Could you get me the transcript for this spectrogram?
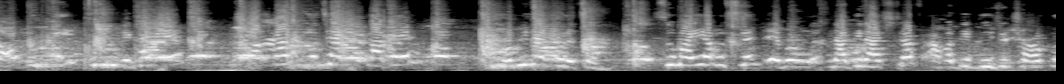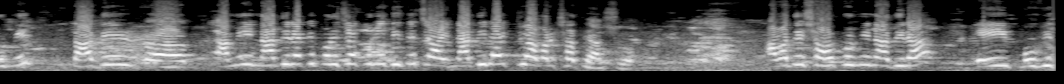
আমাদের দুজন এখানে তাদের অভিনয় করেছেন সুমাইয়া হোসেন এবং নাদির আশরাফ আমাদের দুইজন সহকর্মী তাদের আমি নাদিরাকে পরিচয় করে দিতে চাই নাদিরা একটু আমার সাথে আসো আমাদের সহকর্মী নাদিরা এই মুভি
